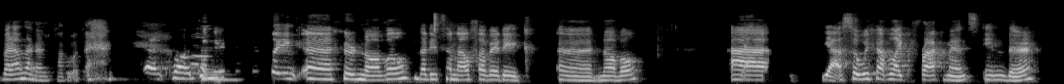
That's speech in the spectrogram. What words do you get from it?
but I'm not going to talk about that. And, well, um, playing uh, her novel that is an alphabetic uh, novel. Uh, yeah. yeah, so we have like fragments in there.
